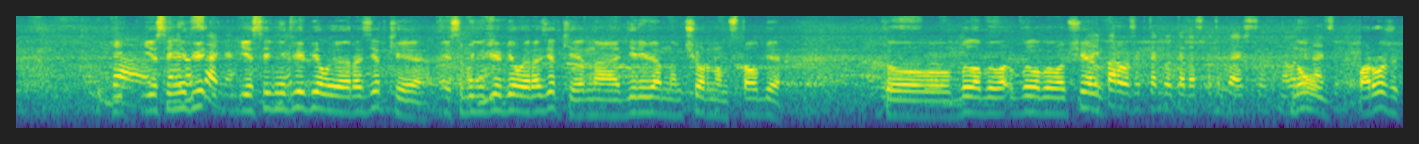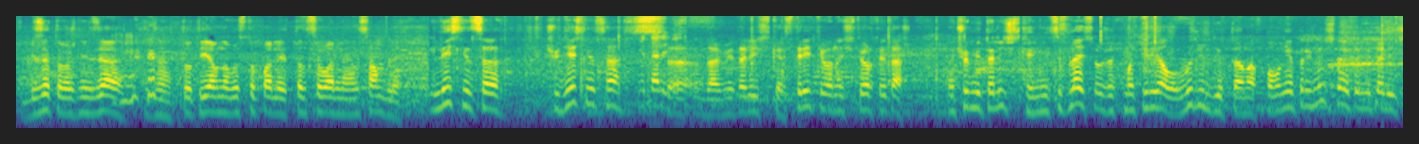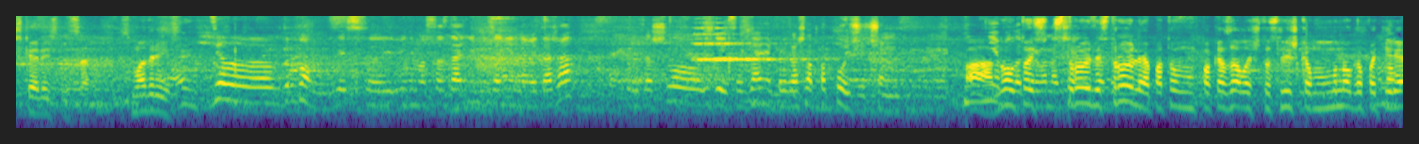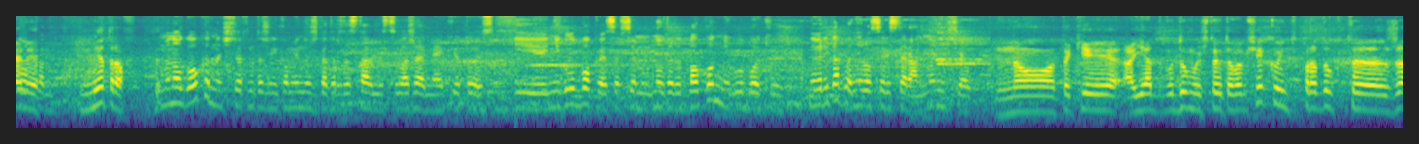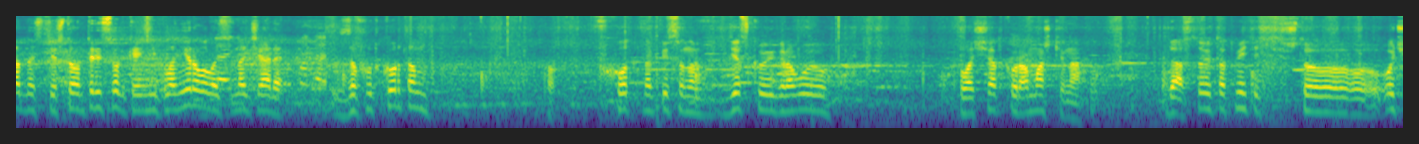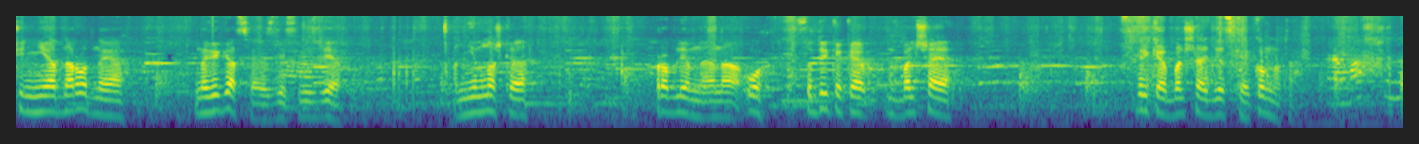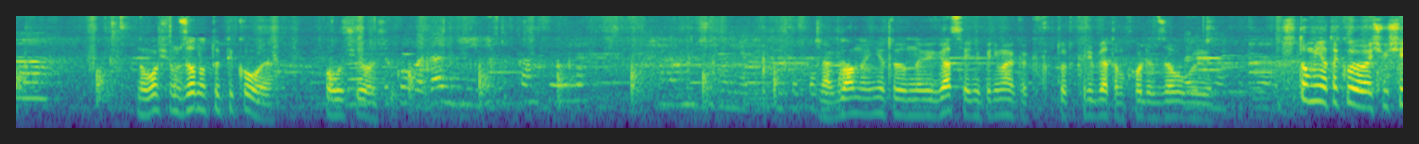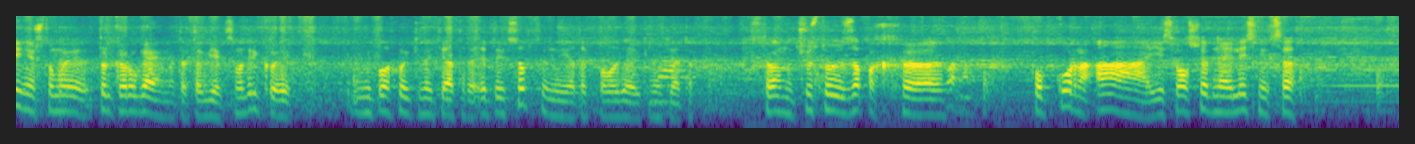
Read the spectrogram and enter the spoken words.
Да, И- если, не две, сами. если не две белые розетки, если бы не две белые розетки на деревянном черном столбе, то было бы, было бы Да, и вообще... порожек такой, когда спотыкаешься на Ну, ламинате. порожек, без этого же нельзя. Тут явно выступали танцевальные ансамбли. Лестница чудесница. с, Металлическая. э, да, металлическая. С третьего на четвертый этаж. Ну что металлическая, не цепляйся уже к материалу. Выглядит она вполне прилично, эта металлическая лестница. Смотри. Дело в другом. Здесь, э, видимо, создание мезонинного этажа произошло, идея создания произошла попозже, чем А, не ну было то есть строили, строили, а потом показалось, что слишком много потеряли окон. метров. Много окон на четвертом этаже никому не нужно, которые заставили стеллажами IQ, то есть и неглубокая совсем, ну вот этот балкон неглубокий. Наверняка планировался ресторан, но не сел. Но такие, а я думаю, что это вообще какой-нибудь продукт э, жадности, что антресолька и не планировалась вначале. За фудкортом вход написано в детскую игровую площадку Ромашкина. Да, стоит отметить, что очень неоднородная навигация здесь везде. Немножко проблемная она. О, смотри, какая большая Смотри, какая большая детская комната. Ромашкина, Ну, в общем, зона тупиковая получилась. Тупиковая, да, не лифта в конце, ничего нет. Да, главное, нету навигации. Я не понимаю, как тут к ребятам ходят за обувью. Что у меня такое ощущение, что мы только ругаем этот объект. Смотри, какой неплохой кинотеатр. Это их собственный, я так полагаю, кинотеатр. Странно, чувствую запах э, попкорна. А, есть волшебная лестница.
